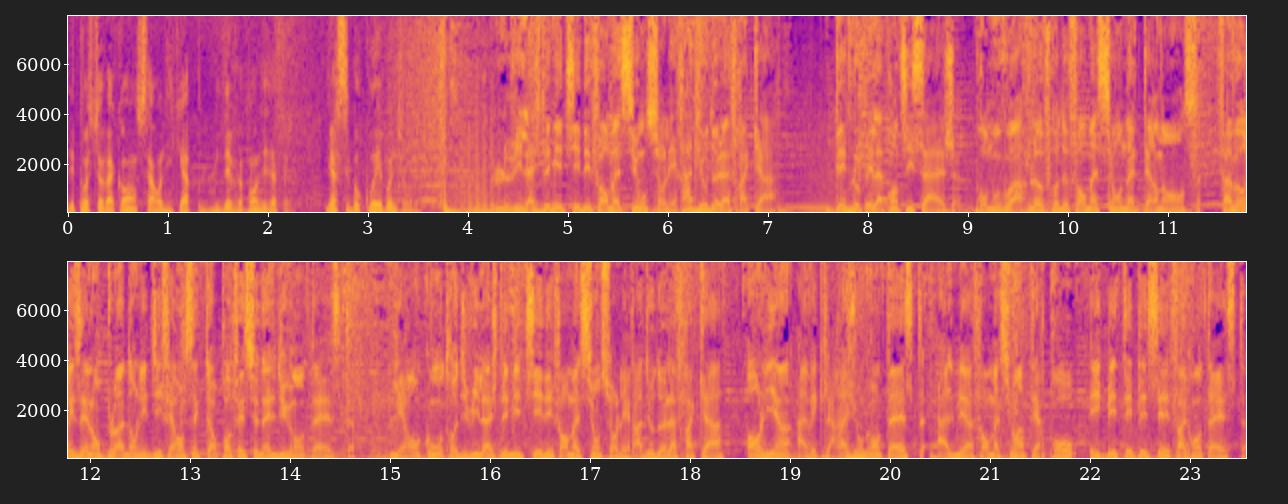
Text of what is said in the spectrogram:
les postes vacants, ça handicape le développement des affaires. Merci beaucoup et bonne journée. Le village des métiers et des formations sur les radios de la FRACA. Développer l'apprentissage, promouvoir l'offre de formation en alternance, favoriser l'emploi dans les différents secteurs professionnels du Grand Est. Les rencontres du village des métiers et des formations sur les radios de la FRACA, en lien avec la région Grand Est, Alméa Formation Interpro et BTPCFA Grand Est.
